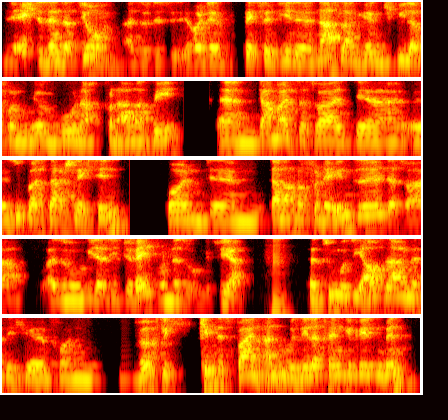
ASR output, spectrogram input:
eine echte Sensation. Also das, heute wechselt jede naslang irgendein Spieler von irgendwo nach, von A nach B. Ähm, damals, das war der äh, Superstar schlechthin. Und ähm, dann auch noch von der Insel, das war also wie das siebte Weltwunder so ungefähr. Hm. Dazu muss ich auch sagen, dass ich äh, von wirklich Kindesbein an Uwe Seeler Fan gewesen bin.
